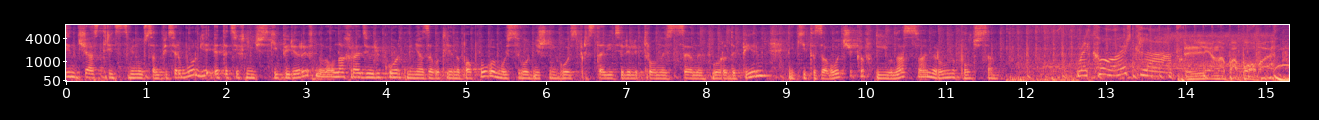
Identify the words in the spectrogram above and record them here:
1 час 30 минут в Санкт-Петербурге. Это технический перерыв на волнах Радио Рекорд. Меня зовут Лена Попова. Мой сегодняшний гость – представитель электронной сцены города Пермь Никита Заводчиков. И у нас с вами ровно полчаса. Record Club. Лена Попова.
